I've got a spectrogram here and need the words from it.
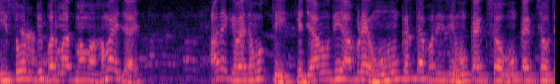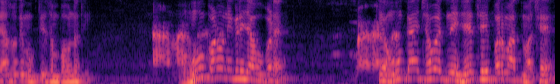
એ સ્વરૂપી પરમાત્મામાં હમાઈ જાય. આને કહેવાય છે મુક્તિ કે જ્યાં સુધી આપણે હું હું કરતા ફરી છીએ હું કાંઈક છું હું કાંઈક છું ત્યાં સુધી મુક્તિ સંભવ નથી. હા પણ નીકળી જવું પડે. કે હું કાંઈ છવ જ નહીં જે છે એ પરમાત્મા છે.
